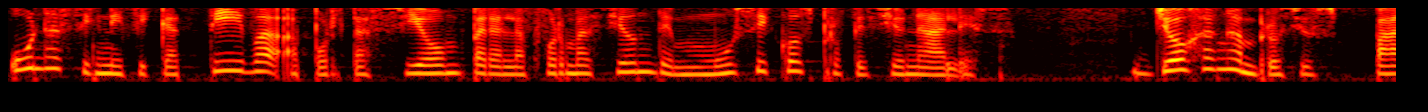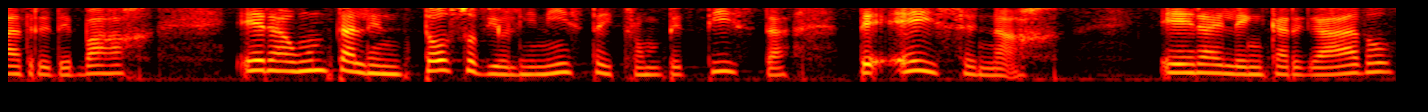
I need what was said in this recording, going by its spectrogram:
una significativa aportación para la formación de músicos profesionales. Johann Ambrosius, padre de Bach, era un talentoso violinista y trompetista de Eisenach. Era el encargado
